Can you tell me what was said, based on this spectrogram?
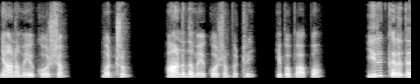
ஞானமய கோஷம் மற்றும் ஆனந்தமய கோஷம் பற்றி இப்ப பார்ப்போம் இருக்கிறத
